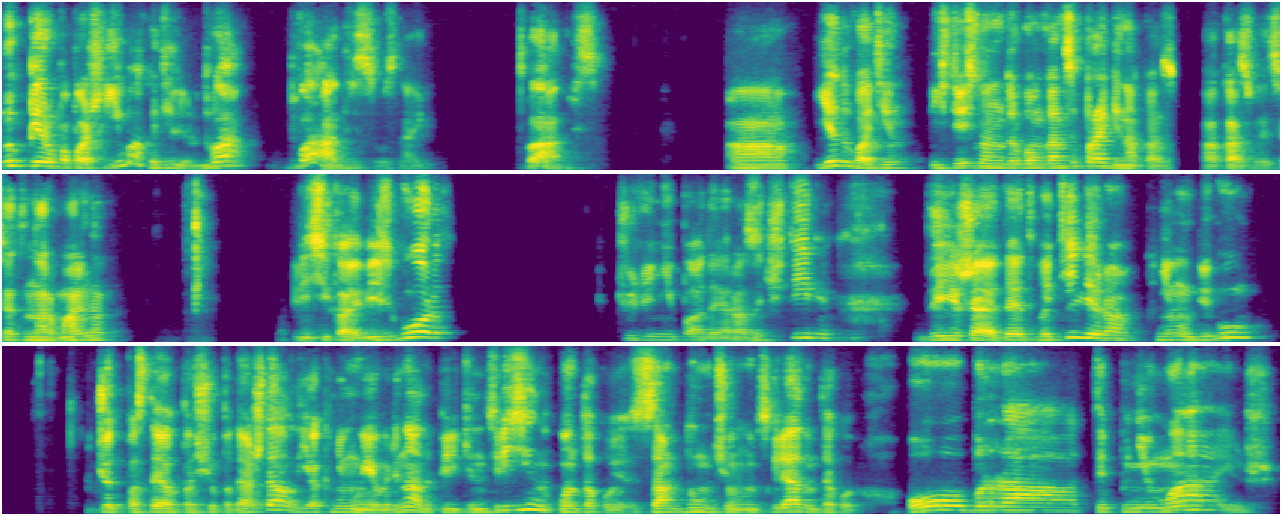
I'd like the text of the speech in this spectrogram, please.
Ну, первый попавший Yamaha дилер, два, два адреса узнаю. Два адреса. А, еду в один, естественно, на другом конце Праги оказывается, это нормально. Пересекаю весь город, чуть ли не падая раза четыре, доезжаю до этого дилера, к нему бегу, что-то постоял, еще подождал, я к нему, я говорю, надо перекинуть резину, он такой с задумчивым взглядом такой, о, брат, ты понимаешь,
